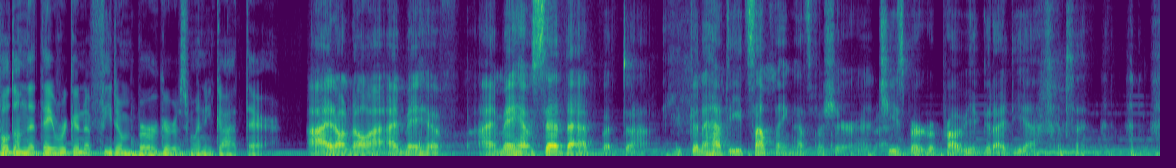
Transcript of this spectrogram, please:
told him that they were going to feed him burgers when he got there. I don't know. I, I may have, I may have said that, but uh, he's going to have to eat something. That's for sure. A cheeseburger would probably be a good idea.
